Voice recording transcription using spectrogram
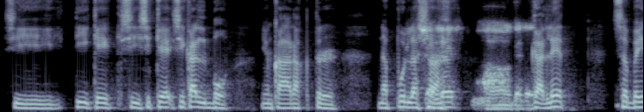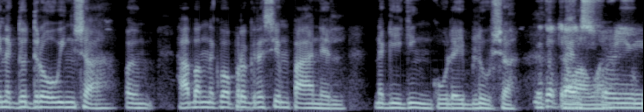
si TK, si, si, si Kalbo, yung character, na pula siya. Galit. Oo, galit. galit. Sabay nagdo-drawing siya. Habang nagpo-progress yung panel, nagiging kulay blue siya. Nata-transfer yung.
